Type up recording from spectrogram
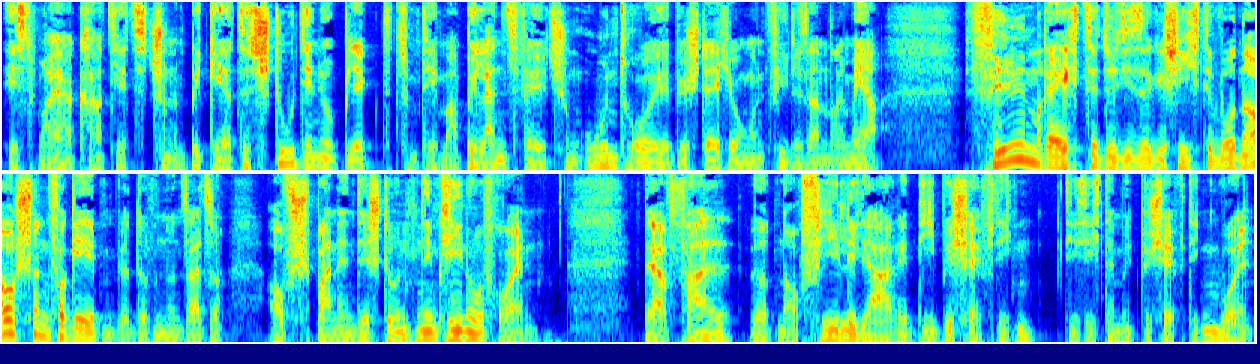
ist Wirecard jetzt schon ein begehrtes Studienobjekt zum Thema Bilanzfälschung, Untreue, Bestechung und vieles andere mehr. Filmrechte zu dieser Geschichte wurden auch schon vergeben. Wir dürfen uns also auf spannende Stunden im Kino freuen. Der Fall wird noch viele Jahre die beschäftigen, die sich damit beschäftigen wollen.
